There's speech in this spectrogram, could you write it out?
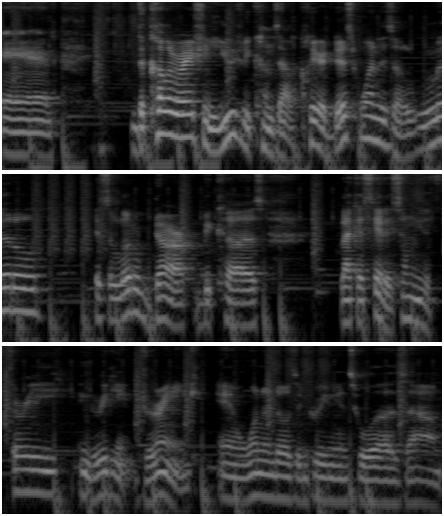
And the coloration usually comes out clear. This one is a little, it's a little dark because like I said, it's only a three ingredient drink, and one of those ingredients was um,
